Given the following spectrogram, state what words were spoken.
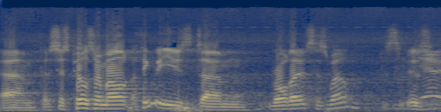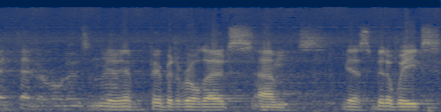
Um, but it's just Pilsner malt. I think we used um, rolled oats as well. It was- it was- Yeah, a fair bit of rolled oats in yeah, there. yeah, fair bit of rolled oats. Um, yes, a bit of wheat.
